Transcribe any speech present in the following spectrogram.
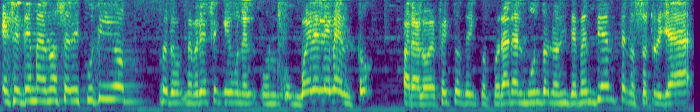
Ese tema no se ha discutido, pero me parece que es un, buen elemento para los efectos de incorporar al mundo los independientes. Nosotros ya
